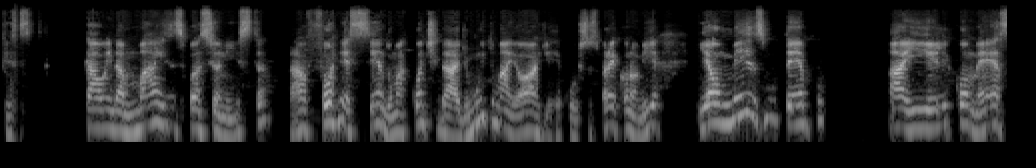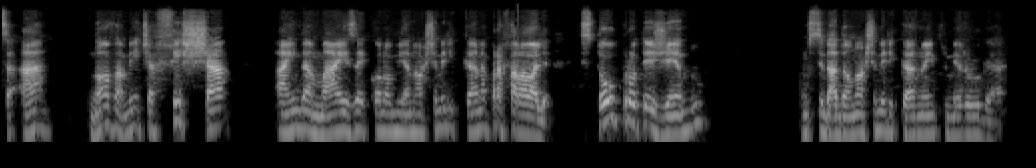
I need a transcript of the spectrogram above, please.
fiscal ainda mais expansionista, tá? fornecendo uma quantidade muito maior de recursos para a economia e, ao mesmo tempo, aí ele começa a, novamente, a fechar ainda mais a economia norte-americana para falar, olha, estou protegendo um cidadão norte-americano em primeiro lugar.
